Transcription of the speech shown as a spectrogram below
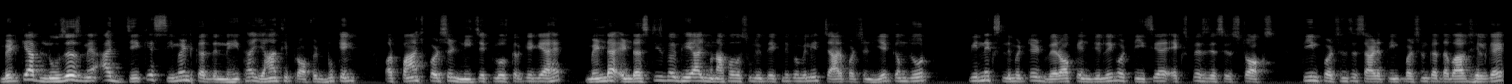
मिड कैप लूजर्स में आज जेके सीमेंट का दिन नहीं था, यहाँ थी प्रॉफिट बुकिंग और पाँच परसेंट नीचे क्लोज करके गया है। मिंडा इंडस्ट्रीज़ में भी आज मुनाफा वसूली देखने को मिली, चार परसेंट ये कमज़ोर। फिनिक्स लिमिटेड, वेरॉक इंजीनियरिंग और टीसीआई एक्सप्रेस जैसे स्टॉक्स तीन परसेंट से साढ़े तीन परसेंट का दबाव झेल गए।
